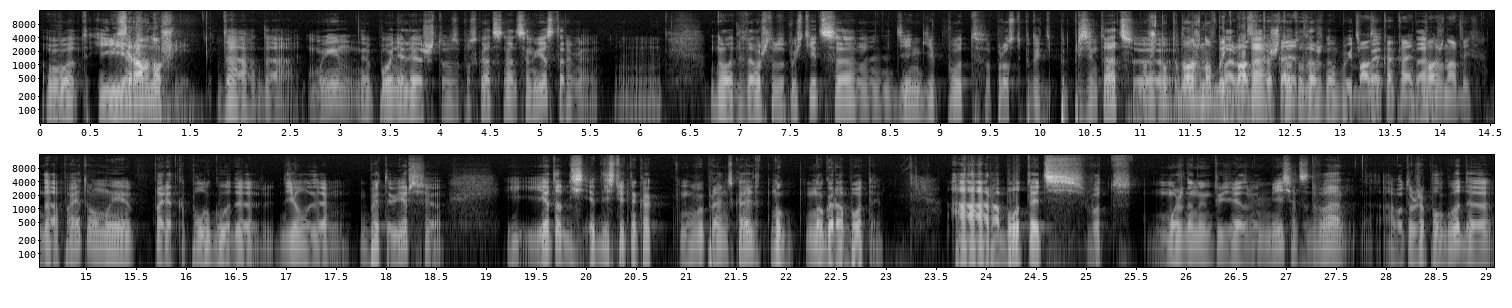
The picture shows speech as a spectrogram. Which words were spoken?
Вот. И, и все равно шли. Да, да. Мы поняли, что запускаться надо с инвесторами, но для того, чтобы запуститься, деньги под просто под, под презентацию. Ну, что-то должно быть, пар... база да, какая-то. Что-то должно быть. База По... какая-то да. должна быть. Да, поэтому мы порядка полугода делали бета-версию. И это, это действительно, как ну, вы правильно сказали, это много, много работы. А работать вот можно на энтузиазме месяц-два, а вот уже полгода,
